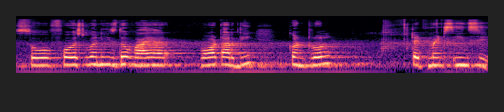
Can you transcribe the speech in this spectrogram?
So first one is the why are what are the control statements in C.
